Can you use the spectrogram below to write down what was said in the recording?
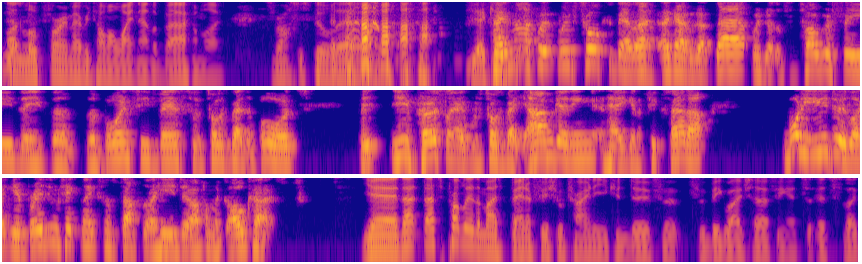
Yeah. I look for him every time I'm waiting out the back. I'm like, is Russell still there? Yeah, Hey, Mark, we, we've talked about that. Okay, we've got that. We've got the photography, the, the, the buoyancy vests. We've talked about the boards. But you personally, eh, we've talked about your arm getting and how you're going to fix that up. What do you do, like your breathing techniques and stuff that I hear you do up on the Gold Coast? Yeah, that that's probably the most beneficial training you can do for, for big wave surfing. It's it's like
